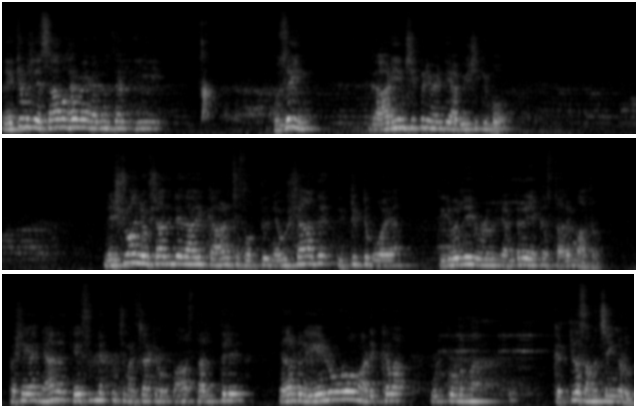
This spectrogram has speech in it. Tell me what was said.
ഏറ്റവും വലിയ രസാവഹരമായ കാര്യം വെച്ചാൽ ഈ ഹുസൈൻ ഗാർഡിയൻഷിപ്പിന് വേണ്ടി അപേക്ഷിക്കുമ്പോൾ നഷ്വാ നൌഷാദിന്റെതായി കാണിച്ച സ്വത്ത് നൌഷാദ് ഇട്ടിട്ട് പോയ തിരുവല്ലയിലുള്ള ഒരു രണ്ടര ഏക്കർ സ്ഥലം മാത്രം. പക്ഷേ ഞാൻ കേസിനെ കുറിച്ച് മനസ്സിലാക്കി നോക്കുമ്പോൾ ആ സ്ഥലത്തിൽ ഏതാണ്ട് ഒരു ഏഴോളം അടുക്കള ഉൾക്കൊള്ളുന്ന കെട്ടിട സമുച്ചയങ്ങളും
